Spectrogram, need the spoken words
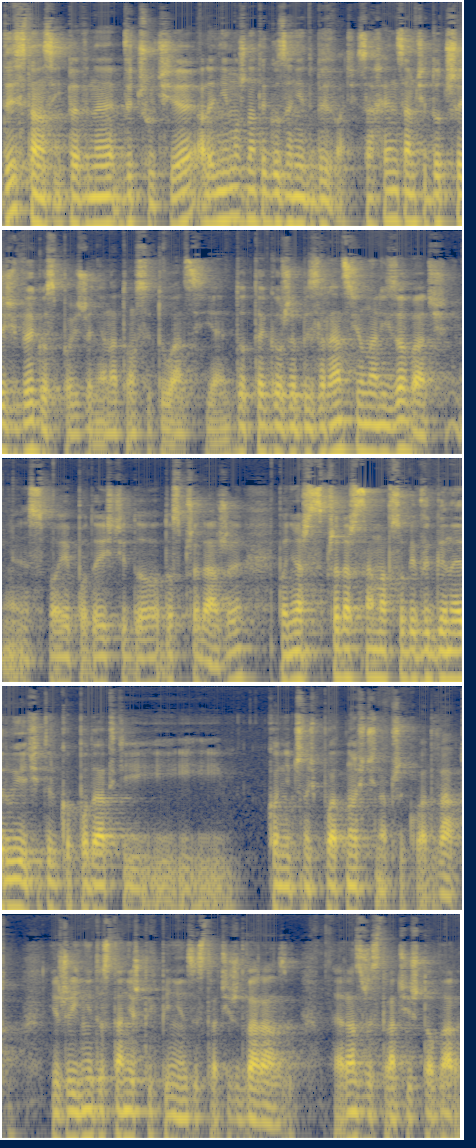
dystans i pewne wyczucie, ale nie można tego zaniedbywać. Zachęcam Cię do trzeźwego spojrzenia na tą sytuację, do tego, żeby zracjonalizować e, swoje podejście do, do sprzedaży, ponieważ sprzedaż sama w sobie wygeneruje Ci tylko podatki i, i konieczność płatności, na przykład VAT-u. Jeżeli nie dostaniesz tych pieniędzy, stracisz dwa razy. Raz, że stracisz towar,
